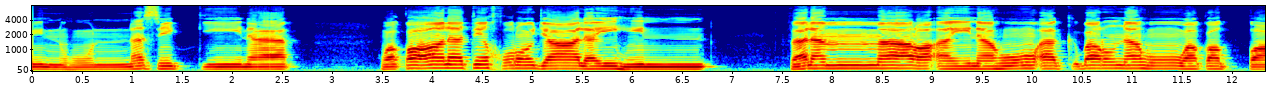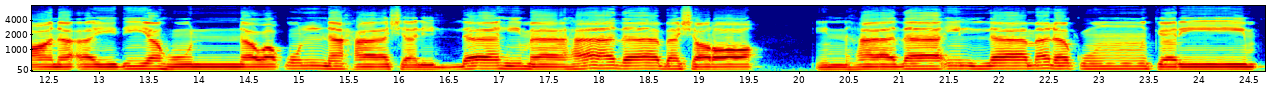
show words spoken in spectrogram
مِّنْهُنَّ سِكِّينًا وَقَالَتِ اخْرُجْ عَلَيْهِنَّ. فَلَمَّا رَأَيْنَهُ أَكْبَرْنَهُ وَقَطَّعْنَ وَقَطَّعْنَ أَيْدِيَهُنَّ وَقُلْنَ حَاشَ لِلَّهِ مَا هَٰذَا بَشَرًا. إِنْ هَٰذَا إِلَّا مَلَكٌ كَرِيمٌ.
